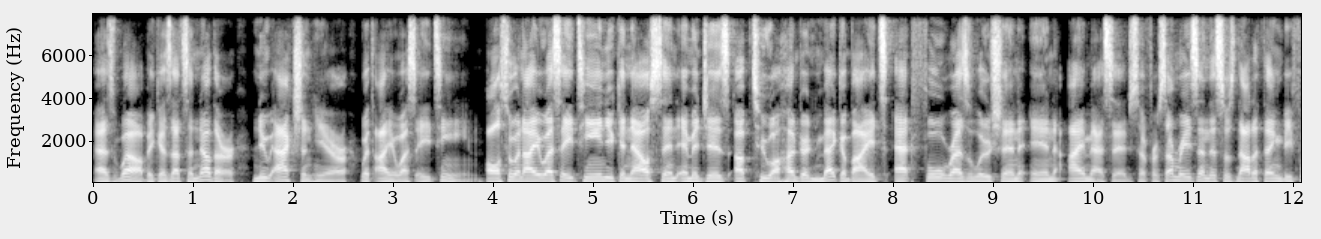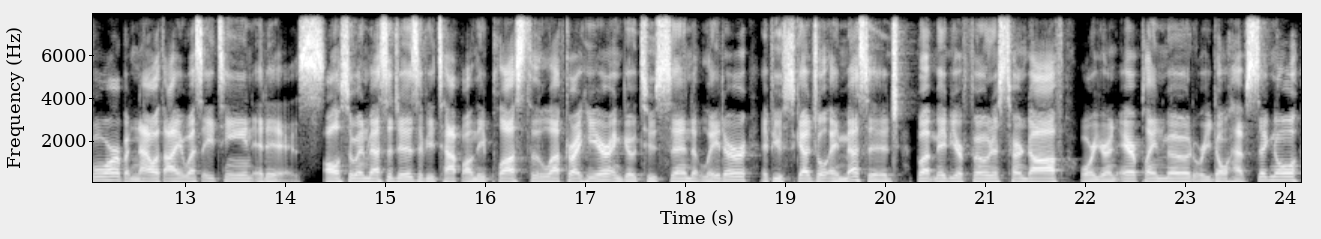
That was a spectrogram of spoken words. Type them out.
as well because that's another new action here with iOS 18. Also in iOS 18, you can now send images up to 100 megabytes at full resolution in iMessage. So for some reason, this was not a thing before, but now with iOS 18, it is. Also in messages, if you tap on the plus to the left right here and go to send later, if you schedule a message, but maybe your phone is turned off or you're in airplane mode or you don't have signal,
